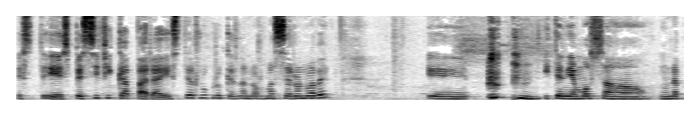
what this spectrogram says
este, específica para este rubro, que es la norma 09, eh, y teníamos a una,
